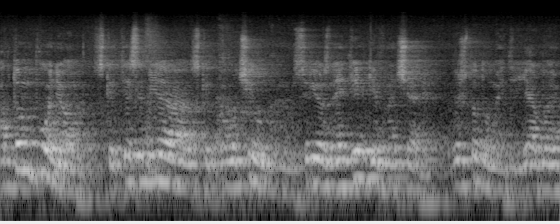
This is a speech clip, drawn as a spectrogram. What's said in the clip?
А потом понял, сказать, если бы я сказать, получил серьезные деньги в начале, вы что думаете, я бы...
